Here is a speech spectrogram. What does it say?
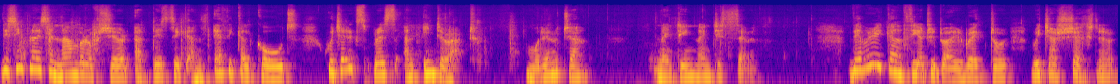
This implies a number of shared artistic and ethical codes which are expressed and interact. Moreno Cha, 1997. The American theater director Richard Schechner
